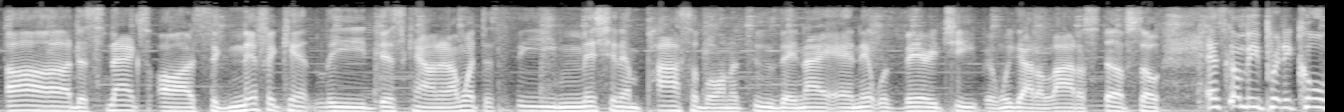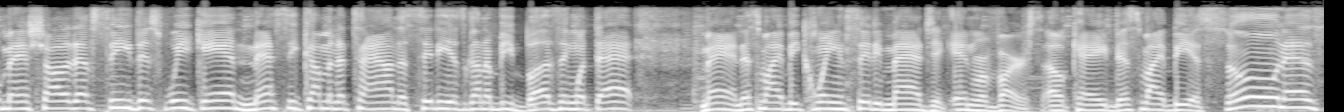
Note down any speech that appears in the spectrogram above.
uh, the snacks are significantly discounted. I went to see Mission Impossible on a Tuesday night, and it was very cheap, and we got a lot of stuff. So it's gonna be pretty cool, man. Charlotte FC this weekend. Messi coming to town. The city is gonna be buzzing with that. Man, this might be Queen City magic in reverse. Okay, this might be as soon as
